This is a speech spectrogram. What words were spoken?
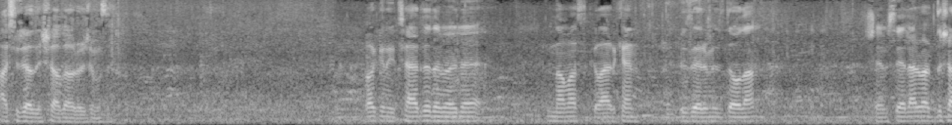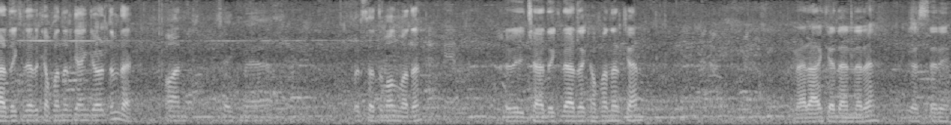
açacağız inşallah orucumuzu. Bakın içeride de böyle namaz kılarken üzerimizde olan şemsiyeler var. Dışarıdakileri kapanırken gördüm de o an çekmeye fırsatım olmadı. Şöyle içeridekiler de kapanırken merak edenlere göstereyim.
